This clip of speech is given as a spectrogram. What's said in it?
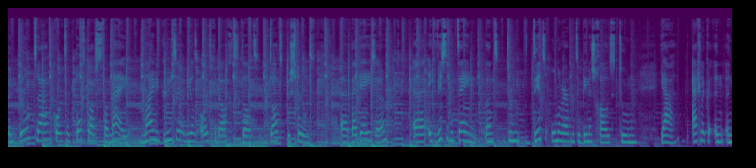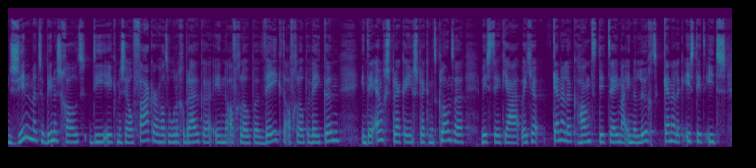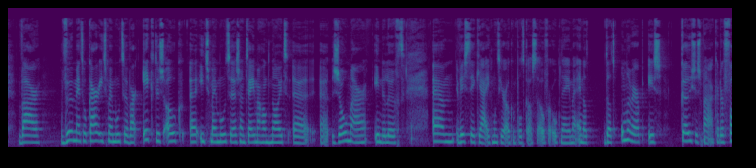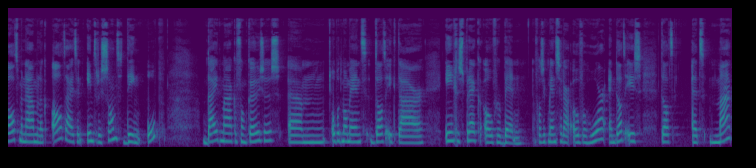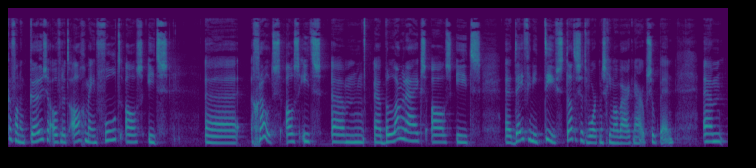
Een ultra korte podcast van mij. Meine Güte, wie had ooit gedacht dat dat bestond? Uh, bij deze. Uh, ik wist het meteen, want toen dit onderwerp me te binnen schoot, toen ja, eigenlijk een, een zin met te binnen schoot die ik mezelf vaker had horen gebruiken in de afgelopen week, de afgelopen weken, in DM-gesprekken, in gesprekken met klanten, wist ik, ja, weet je, kennelijk hangt dit thema in de lucht. Kennelijk is dit iets waar we met elkaar iets mee moeten, waar ik dus ook uh, iets mee moet. Zo'n thema hangt nooit uh, zomaar in de lucht. Um, wist ik, ja, ik moet hier ook een podcast over opnemen. En dat, dat onderwerp is keuzes maken. Er valt me namelijk altijd een interessant ding op bij het maken van keuzes. Um, op het moment dat ik daar in gesprek over ben. Of als ik mensen daarover hoor. En dat is dat het maken van een keuze over het algemeen voelt als iets uh, groots, als iets um, uh, belangrijks, als iets uh, definitiefs. Dat is het woord misschien wel waar ik naar op zoek ben. Um,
